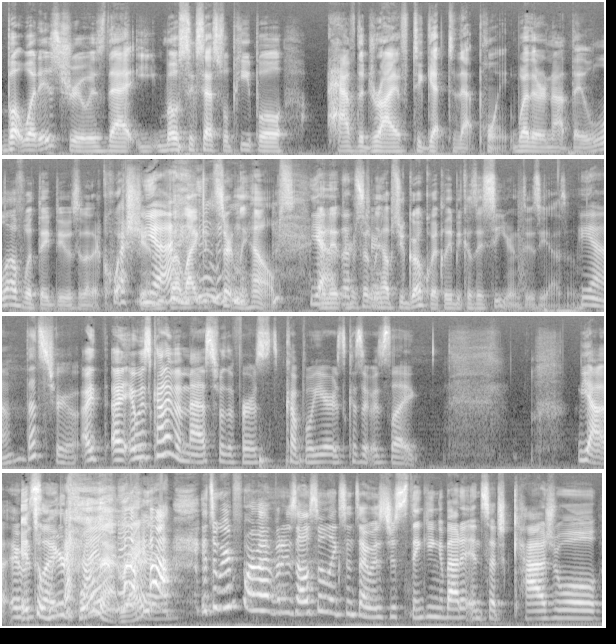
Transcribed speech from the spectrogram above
But what is true is that most successful people have the drive to get to that point. Whether or not they love what they do is another question. Yeah. But like it certainly helps. Yeah, and it certainly true. helps you grow quickly because they see your enthusiasm. Yeah, that's true. I, I it was kind of a mess for the first couple years because it was like, yeah, it was It's a like, weird format, right? Yeah, it's a weird format, but it's also like since I was just thinking about it in such casual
